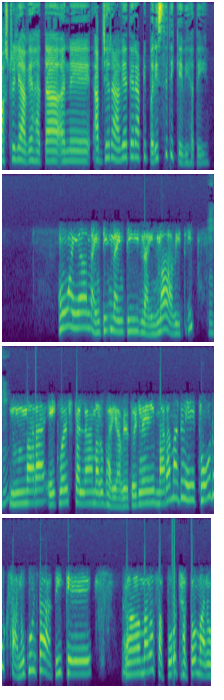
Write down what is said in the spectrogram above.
ઓસ્ટ્રેલિયા આવ્યા હતા અને આપ જ્યારે આવ્યા ત્યારે આપની પરિસ્થિતિ કેવી હતી? હું અહીંયા નાઇન્ટીન નાઇન્ટી નાઇનમાં આવી હતી. મારા એક વર્ષ પહેલા મારો ભાઈ આવ્યો હતો એટલે મારા માટે થોડુંક સાનુકૂળતા હતી કે મારો સપોર્ટ હતો મારો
